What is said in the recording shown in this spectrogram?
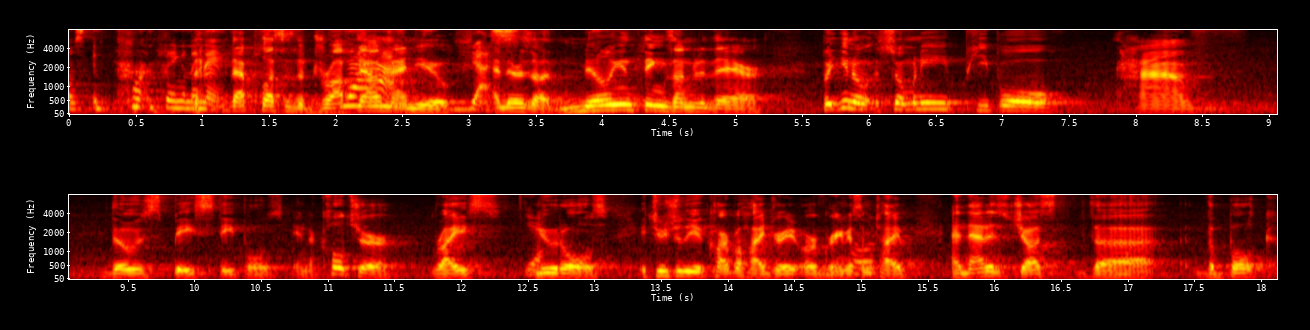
most important thing in the name. That plus is the drop down Yeah. menu. Yes. And there's a million things under there. But you know, so many people have those base staples in a culture rice, Yeah. noodles. It's usually a carbohydrate or a grain of some type. And that is just the the bulk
